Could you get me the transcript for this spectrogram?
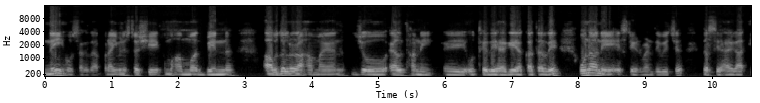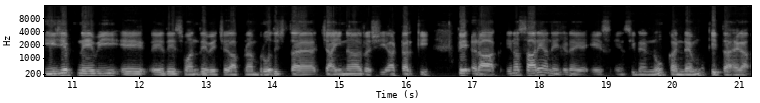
ਨਹੀਂ ਹੋ ਸਕਦਾ। ਪ੍ਰਾਈਮ ਮਿਨਿਸਟਰ ਸ਼ੇਖ ਮੁਹੰਮਦ ਬਿਨ ਅਬਦੁਲ ਰਹਿਮਾਨ ਜੋ ਐਲ ਥਾਨੀ ਉੱਥੇ ਦੇ ਹੈਗੇ ਆ ਕਤਰ ਦੇ, ਉਹਨਾਂ ਨੇ ਇਸ ਸਟੇਟਮੈਂਟ ਦੇ ਵਿੱਚ ਦੱਸਿਆ ਹੈਗਾ। ਈਜਿਪਟ ਨੇ ਵੀ ਇਹ, ਇਹਦੇ ਸੰਬੰਧ ਦੇ ਵਿੱਚ ਆਪਣਾ ਵਿਰੋਧ ਜਤਾਇਆ ਚਾਈਨਾ, ਰਸ਼ੀਆ ਟਰਕੀ ਤੇ ਇਰਾਕ ਇਹਨਾਂ ਸਾਰਿਆਂ ਨੇ ਜਿਹੜੇ ਇਸ ਇਨਸੀਡੈਂਟ ਨੂੰ ਕੰਡੈਮ ਕੀਤਾ ਹੈਗਾ।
